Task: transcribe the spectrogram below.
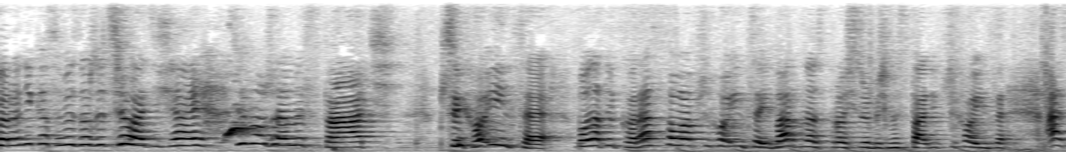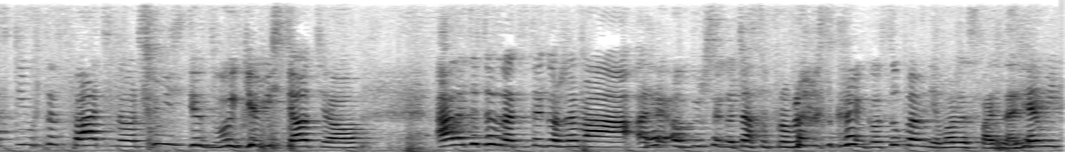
Weronika sobie zażyczyła dzisiaj, czy możemy spać przy choince, bo ona tylko raz spała przy choince i bardzo nas prosi, żebyśmy spali przy choince. A z kim chce spać? No oczywiście z wujkiem i z ciocią. Ale ciocia z racji tego, że ma e, od dłuższego czasu problemy z kręgosłupem, nie może spać na ziemi,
